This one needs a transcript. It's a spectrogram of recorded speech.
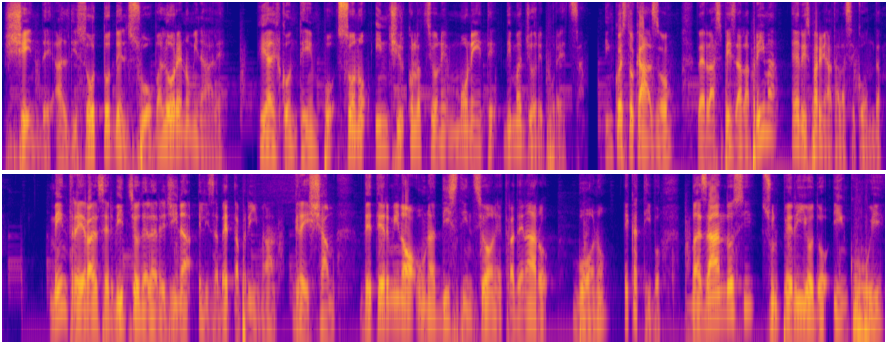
scende al di sotto del suo valore nominale e al contempo sono in circolazione monete di maggiore purezza. In questo caso verrà spesa la prima e risparmiata la seconda. Mentre era al servizio della regina Elisabetta I, Gresham determinò una distinzione tra denaro buono e cattivo, basandosi sul periodo in cui,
